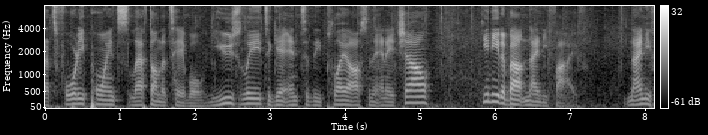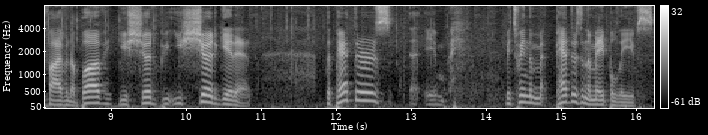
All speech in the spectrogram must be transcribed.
that's 40 points left on the table. Usually, to get into the playoffs in the NHL, you need about 95, 95 and above. You should be you should get in. The Panthers, uh, between the Panthers and the Maple Leafs,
